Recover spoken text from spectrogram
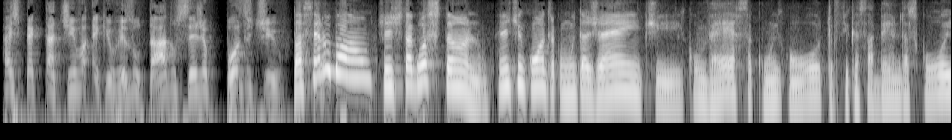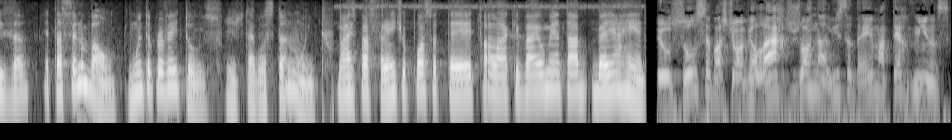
a expectativa é que o resultado seja positivo. Está sendo bom, a gente está gostando. A gente encontra com muita gente, conversa com um e com outro, fica sabendo das coisas. Está sendo bom, muito proveitoso. A gente está gostando muito. Mais para frente eu posso até falar que vai aumentar bem a renda. Eu sou o Sebastião Avelar, jornalista da Emater Minas.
